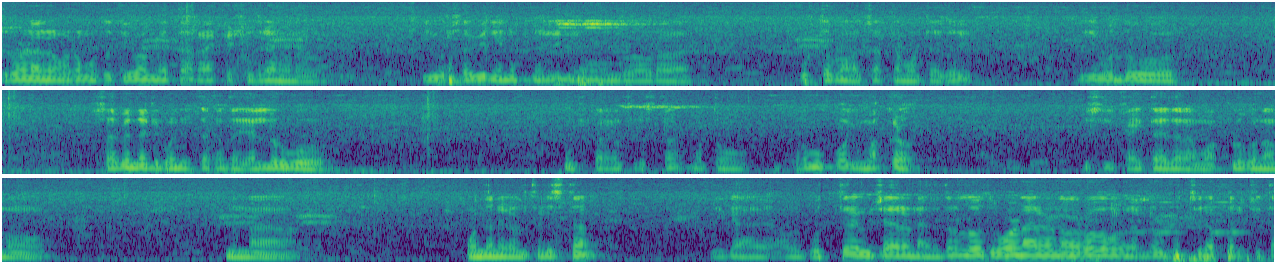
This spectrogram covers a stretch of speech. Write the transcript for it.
ದ್ರೋಣನವರು ಮತ್ತು ದಿವಂಗತ ರಾಕೇಶ್ ಸಿದ್ದರಾಮಯ್ಯನವರು. ಇವರ ಸವಿ ನೆನಪಿನಲ್ಲಿ ನೀವು ಒಂದು ಅವರ ಉತ್ತಮ ಆಚರಣೆ ಮಾಡ್ತಾ ಇದ್ದೀರಿ. ಈ ಒಂದು ಸಭೆಯಲ್ಲಿ ಬಂದಿರತಕ್ಕಂಥ ಎಲ್ಲರಿಗೂ ನಮಸ್ಕಾರಗಳು ತಿಳಿಸ್ತಾ ಮತ್ತು ಪ್ರಮುಖವಾಗಿ ಮಕ್ಕಳು ಬಿಸಿಲು ಕಾಯ್ತಾ ಇದ್ದಾರೆ. ಆ ಮಕ್ಕಳಿಗೂ ನಾನು ನನ್ನ ವಂದನೆಗಳನ್ನು ತಿಳಿಸ್ತಾ ಈಗ ಅವ್ರಿಗೆ ಗೊತ್ತಿರೋ ವಿಚಾರಣೆ ಅದರಲ್ಲೂ ಧ್ರುವನಾರಾಯಣ ಅವರು ಎಲ್ಲರೂ ಗೊತ್ತಿರೋ ಪರಿಚಿತ.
